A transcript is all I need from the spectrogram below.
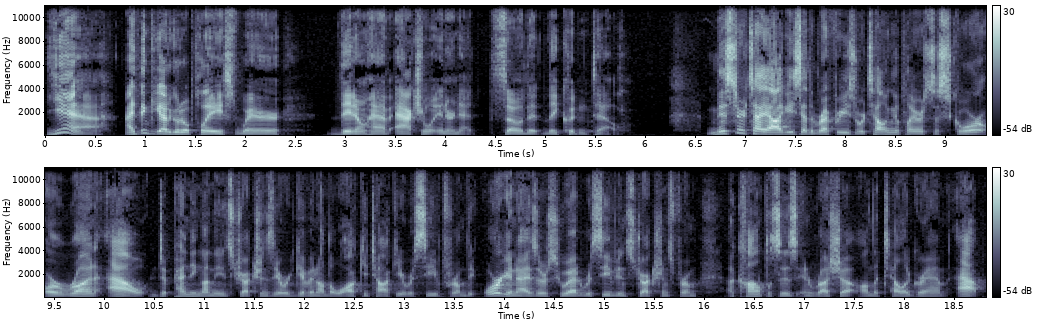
Yeah, I think you got to go to a place where they don't have actual internet, so that they couldn't tell. Mr. Tayagi said the referees were telling the players to score or run out depending on the instructions they were given on the walkie-talkie received from the organizers who had received instructions from accomplices in Russia on the Telegram app.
